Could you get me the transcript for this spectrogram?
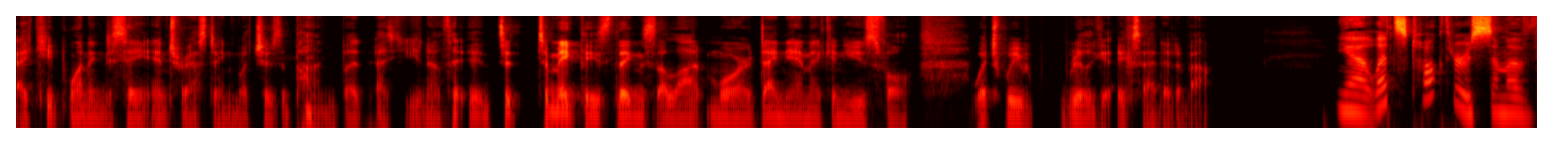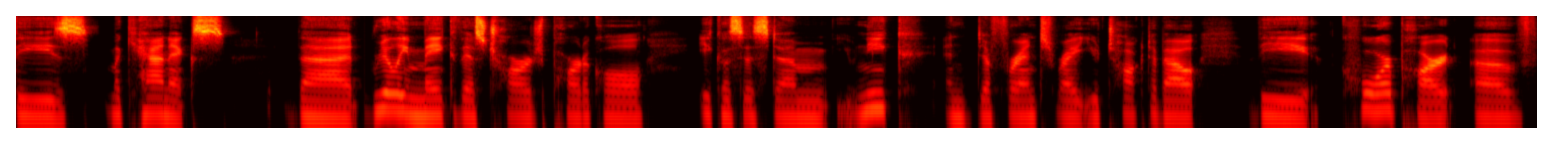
I keep wanting to say interesting which is a pun but uh, you know to, to make these things a lot more dynamic and useful which we really get excited about. Yeah let's talk through some of these mechanics that really make this charged particle ecosystem unique and different right? You talked about the core part of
